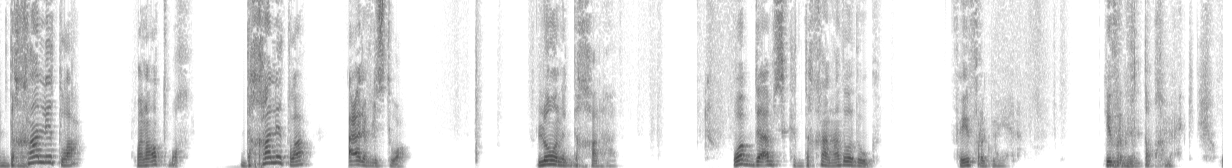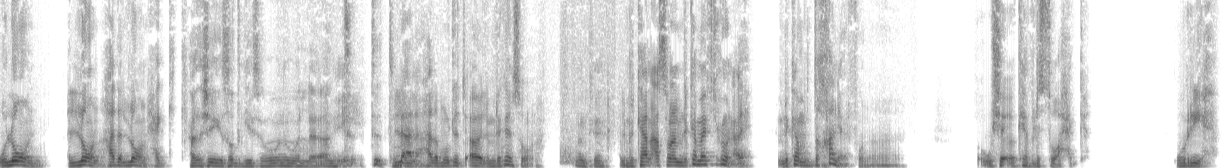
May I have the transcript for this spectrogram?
الدخان اللي يطلع وأنا أطبخ الدخان اللي يطلع أعرف الاستواء لون الدخان هذا. وأبدأ أمسك الدخان هذا واذوق فيفرق معي أنا. يفرق في okay. الطبخ معك. ولون اللون هذا اللون حقك. هذا شيء صدق يسوونه ولا أنت إيه. لا لا هذا موجود آه الأمريكان يسوونه. okay. الأمريكان أصلا الأمريكان ما يفتحون عليه. الأمريكان من الدخان يعرفون آه، وش كيف الاستواء حقه. والريح.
